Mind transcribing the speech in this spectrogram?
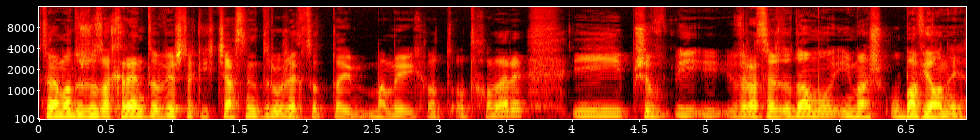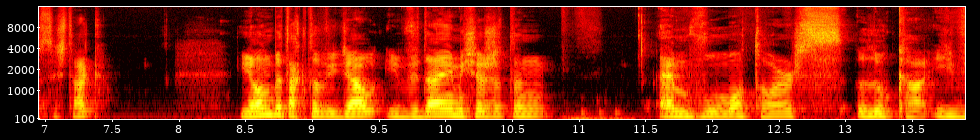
która ma dużo zakrętów, wiesz, takich ciasnych dróżek, co tutaj mamy ich od, od cholery, i, przy, i, wracasz do domu i masz ubawiony jesteś, tak? I on by tak to widział i wydaje mi się, że ten MW Motors Luka EV,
